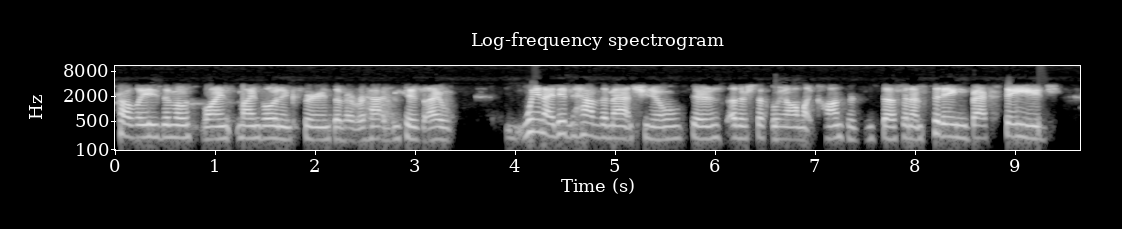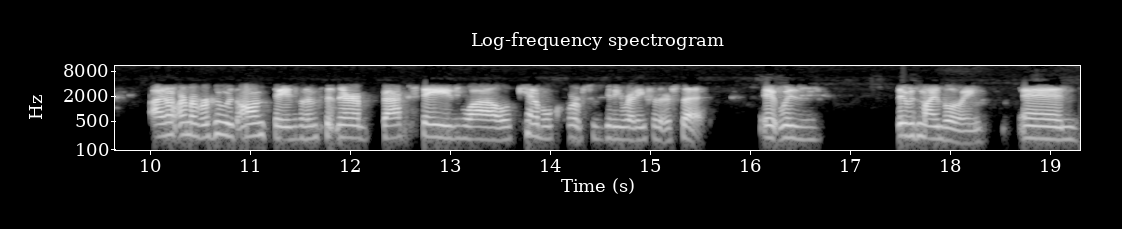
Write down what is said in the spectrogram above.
probably the most mind blowing experience I've ever had because I when I didn't have the match, you know, there's other stuff going on like concerts and stuff, and I'm sitting backstage. I don't remember who was on stage, but I'm sitting there backstage while Cannibal Corpse was getting ready for their set. It was it was mind blowing, and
